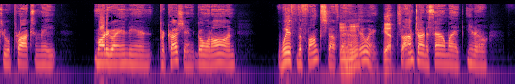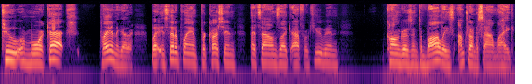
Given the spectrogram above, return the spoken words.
to approximate Mardi Gras Indian percussion going on with the funk stuff that I'm Mhm. doing. Yeah. So I'm trying to sound like, you know, two or more cats playing together. But instead of playing percussion that sounds like Afro Cuban congas and timbales, I'm trying to sound like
